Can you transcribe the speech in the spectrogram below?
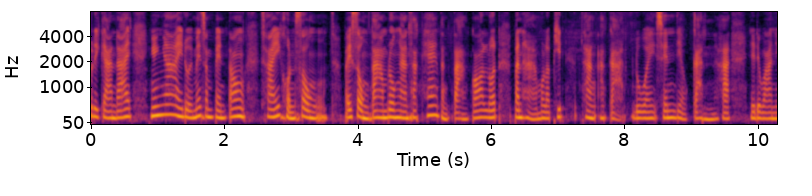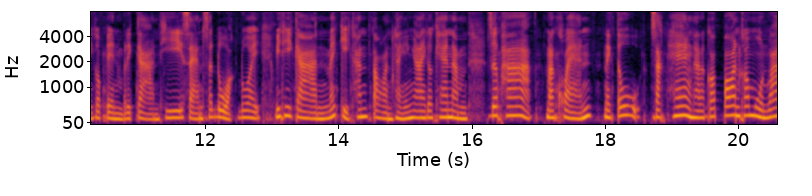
บริการได้ง่าย ๆ โดยไม่จำเป็นต้องใช้ขนส่ง ไปส่งตามโรงงานซักแห้งต่างๆ ก็ลดปัญหามลพิษทางอากาศด้วยเช่นเดียวกันนะคะเรียกได้ว่านี่ก็เป็นบริการที่แสนสะดวกด้วยวิธีการไม่กี่ขั้นตอนค่ะง่าย ๆ ก็แค่นำเสื้อผ้ามาแขวน ในตู้ซักแห้งนะแล้วก็ป้อนข้อมูลว่า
